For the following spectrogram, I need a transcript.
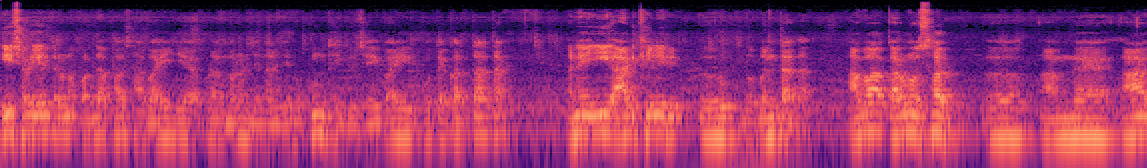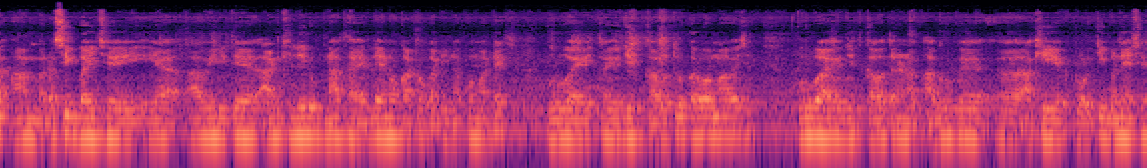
એ ષડયંત્રનો પર્દાફાશ આ ભાઈ જે આપણા મરણ જનાર જેનું ખૂન થઈ ગયું છે, એ ભાઈ પોતે કરતા હતા અને એ આડખીલી રૂપ બનતા હતા. આવા કારણોસર આમને આ, આમ રસિકભાઈ છે એ આવી રીતે આડખીલી રૂપ ના થાય એટલે એનો કાંટો કાઢી નાખવા માટે પૂર્વ આયોજિત કાવતરું કરવામાં આવે છે. પૂર્વ આયોજિત કાવતરાના ભાગરૂપે આખી એક ટોળકી બને છે.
